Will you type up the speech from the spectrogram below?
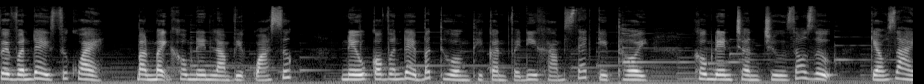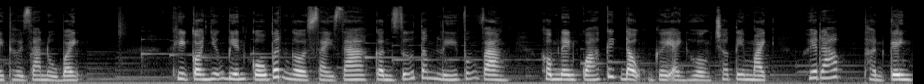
Về vấn đề sức khỏe, bản mệnh không nên làm việc quá sức. Nếu có vấn đề bất thường thì cần phải đi khám xét kịp thời, không nên trần trừ do dự, kéo dài thời gian ủ bệnh. Khi có những biến cố bất ngờ xảy ra, cần giữ tâm lý vững vàng, không nên quá kích động gây ảnh hưởng cho tim mạch, huyết áp, thần kinh.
